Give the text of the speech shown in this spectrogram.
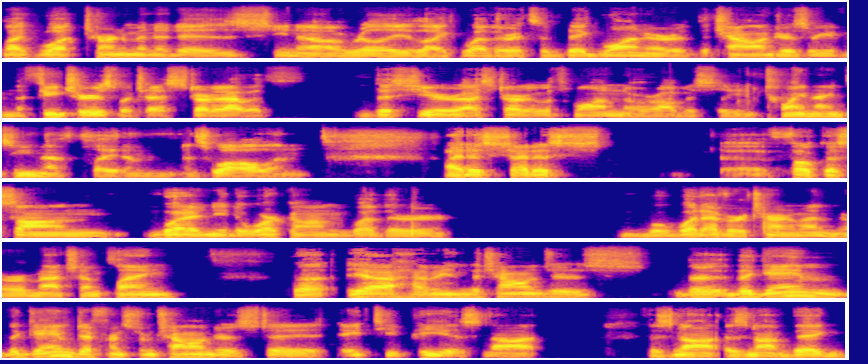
like what tournament it is, you know, really like whether it's a big one or the challengers or even the futures, which I started out with this year. I started with one, or obviously in 2019, I've played them as well. And I just, I just uh, focus on what I need to work on, whether whatever tournament or match I'm playing. But yeah, I mean, the challengers, the, the game, the game difference from challengers to ATP is not, is not, is not big.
